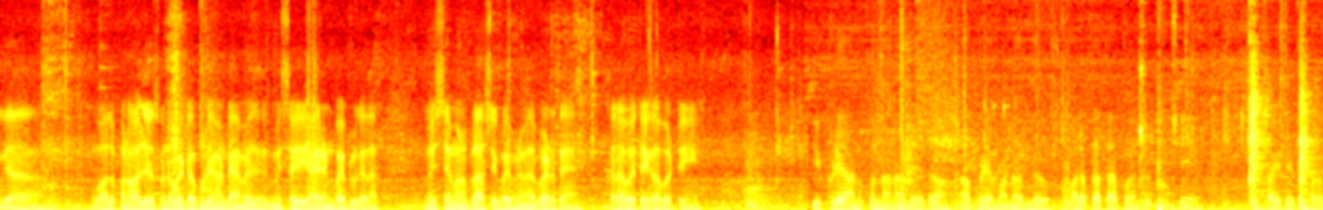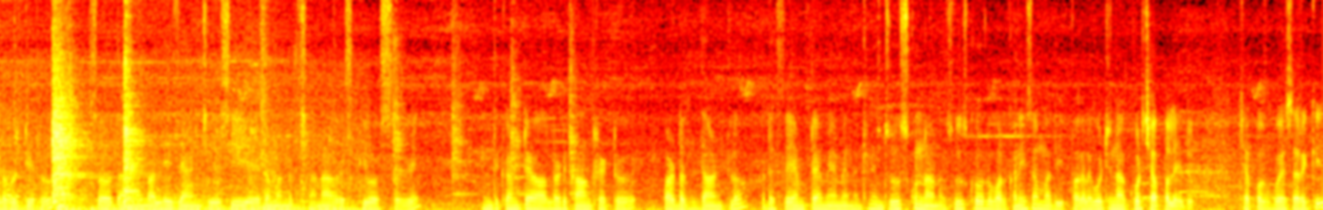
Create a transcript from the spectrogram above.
ఇక వాళ్ళ పని వాళ్ళు చేసుకుంటూ పోయేటప్పుడు ఏమైనా డ్యామేజ్ మిస్ అయ్యి ఐరన్ పైపులు కదా మిస్ అయ్యి మనం ప్లాస్టిక్ పైపుల మీద పెడితే ఖరాబ్ అవుతాయి కాబట్టి ఇప్పుడే అనుకున్నానో లేదో అప్పుడే మన వాళ్ళు వాళ్ళ ప్రతాపం చూపించి పైప్ అయితే పగలగొట్టారు సో దాన్ని మళ్ళీ జాయిన్ చేసి వేయడం అన్నది చాలా రిస్కీ వస్తుంది. ఎందుకంటే ఆల్రెడీ కాంక్రీట్ పడ్డది దాంట్లో. అట్ ద సేమ్ టైం ఏమైందంటే నేను చూసుకున్నాను. చూసుకోవాలి వాళ్ళు కనీసం అది పగలగొట్టి నాకు కూడా చెప్పలేదు. చెప్పకపోయేసరికి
